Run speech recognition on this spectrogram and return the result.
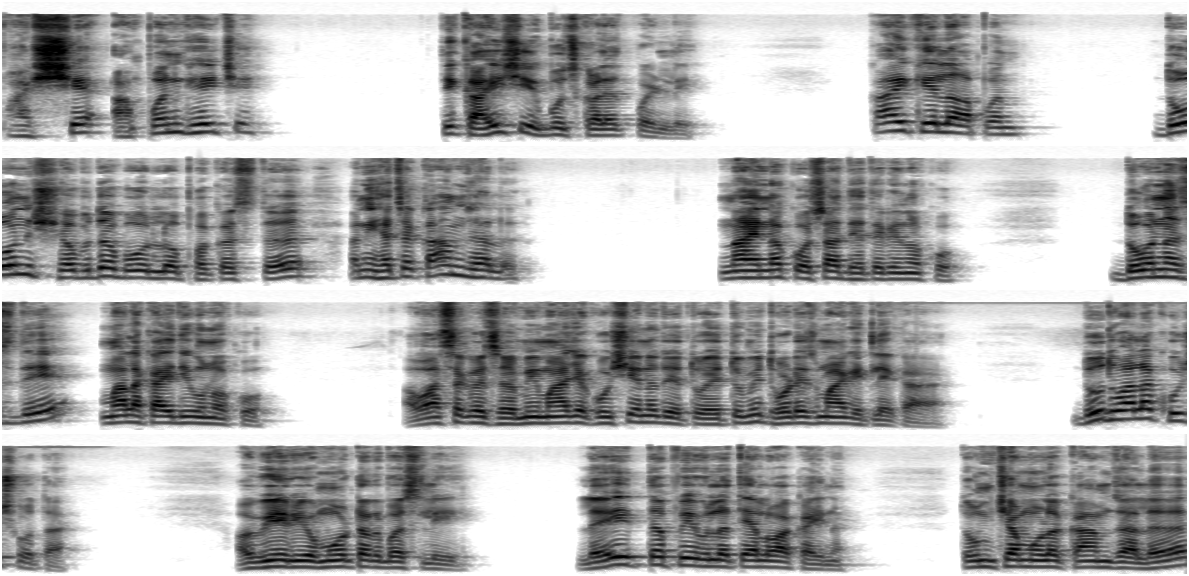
पाचशे आपण घ्यायचे? ती काहीशी बुचकाळ्यात पडली. काय केलं आपण? दोन शब्द बोललो फकस्त आणि ह्याचं काम झालं. नाही नको साध्या तरी नको. दोनच दे मला काय देऊ नको. अहो सगळं मी माझ्या खुशीनं देतोय तुम्ही थोडेच मागितले का? दूधवाला खुश होता. अवीर्य मोटर बसली. लई तपिवलं त्या लोकाईनं. तुमच्यामुळं काम झालं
